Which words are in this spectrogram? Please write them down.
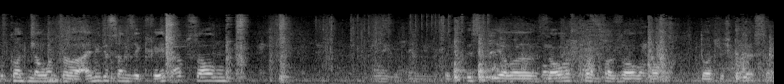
Wir konnten darunter einiges an Sekret absaugen. Jetzt ist ihre Sauerstoffversorgung auch deutlich gebessert.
